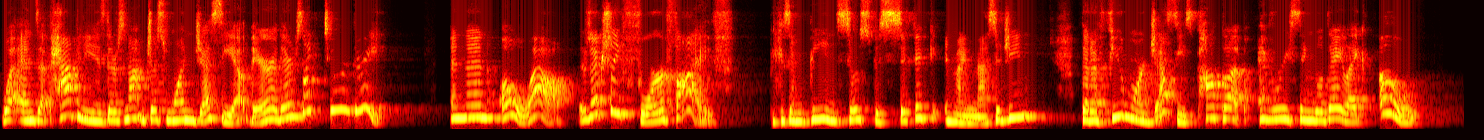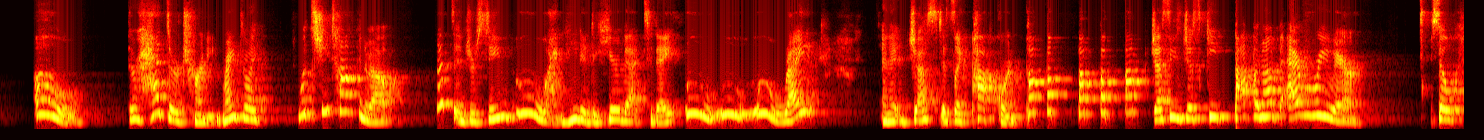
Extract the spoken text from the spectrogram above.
what ends up happening is there's not just one Jessie out there, there's like two or three. And then, oh, wow, there's actually four or five because I'm being so specific in my messaging that a few more Jessies pop up every single day, like, oh, oh, their heads are turning, right? They're like, what's she talking about? That's interesting. Ooh, I needed to hear that today. Ooh, ooh, ooh, right? And it just, it's like popcorn. Pop, pop, pop, pop, pop. Jessies just keep popping up everywhere. So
